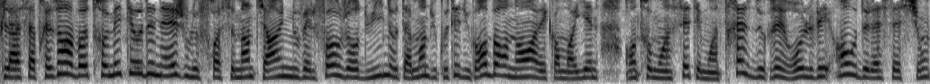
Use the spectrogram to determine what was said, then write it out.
Place à présent à votre météo de neige où le froid se maintient une nouvelle fois aujourd'hui, notamment du côté du Grand Bornand, avec en moyenne entre moins 7 et moins 13 degrés relevés en haut de la station.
